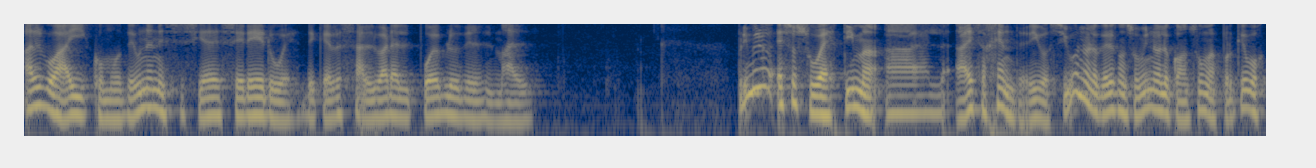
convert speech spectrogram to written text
algo ahí como de una necesidad de ser héroe, de querer salvar al pueblo del mal. Primero, eso subestima a, esa gente. Digo, si vos no lo querés consumir, no lo consumas. ¿Por qué vos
